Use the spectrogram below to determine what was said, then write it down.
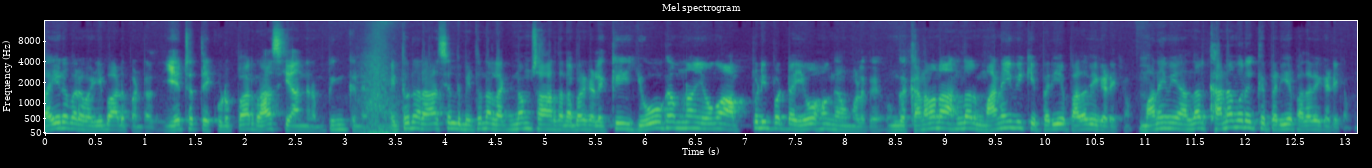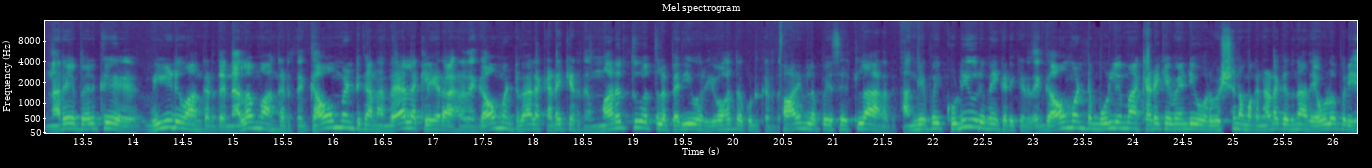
பைரவரை வழிபாடு பண்ணுறது ஏற்றத்தை கொடுப்பார் ராசி ஆந்திரம் பிங்க் மிதுன ராசியில் மிதுன லக்னம் சார்ந்த நபர்களுக்கு யோகம்னா யோகம். அப்படிப்பட்ட யோகங்க உங்களுக்கு. உங்க கணவனாக இருந்தால் மனைவிக்கு பெரிய பதவி கிடைக்கும். மனைவியாக இருந்தால் கணவருக்கு பெரிய பதவி கிடைக்கும். நிறைய பேருக்கு வீடு வாங்குறது நிலம் வாங்குறது கவர்மெண்ட்டுக்கான வேலை கிளியர் ஆகிறது கவர்மெண்ட் வேலை கிடைக்கிறது மருத்துவத்துல பெரிய ஒரு யோகத்தை கொடுக்கறது. ஃபாரினில் போய் செட்டில் ஆகிறது. அங்கே போய் குடியுரிமை கிடைக்கிறது. கவர்மெண்ட் மூலியமா கிடைக்க வேண்டிய ஒரு விஷயம் நமக்கு நடக்குதுன்னா அது எவ்வளவு பெரிய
